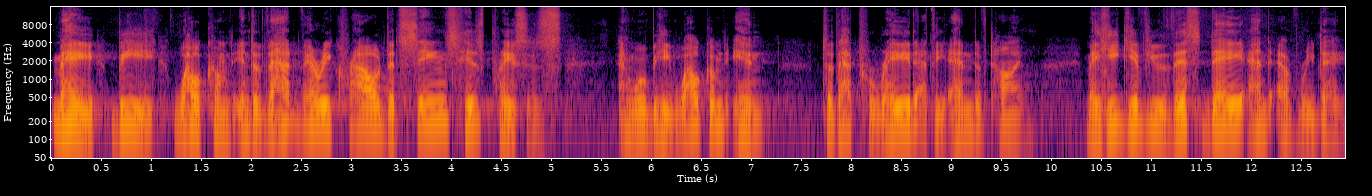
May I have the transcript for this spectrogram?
may be welcomed into that very crowd that sings his praises and will be welcomed in to that parade at the end of time May He give you this day and every day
